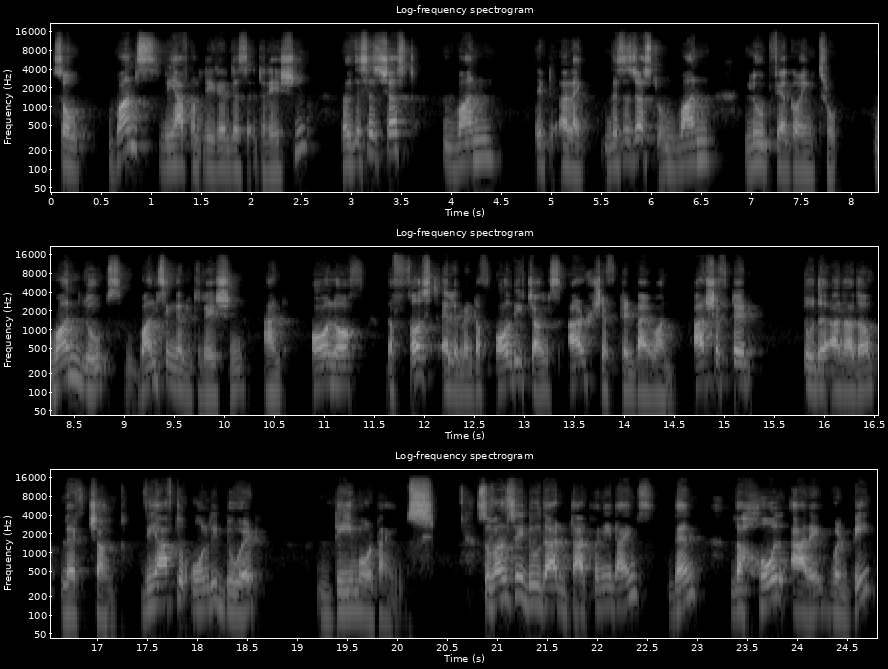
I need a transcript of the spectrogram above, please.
So once we have completed this iteration, well, this is just one, it uh, like this is just one loop we are going through. One loops, one single iteration, and all of the first element of all the chunks are shifted by one, are shifted to the another left chunk. We have to only do it d more times. So once we do that that many times, then the whole array would be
